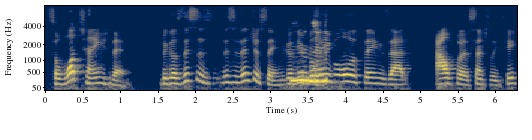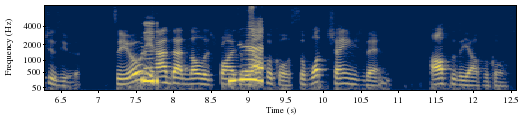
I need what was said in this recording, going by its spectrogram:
So what changed then? Because this is this is interesting because you Mhm. believe all the things that Alpha essentially teaches you. So you already Mm. had that knowledge prior to the Yeah. Alpha course. So what changed then after the Alpha course?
